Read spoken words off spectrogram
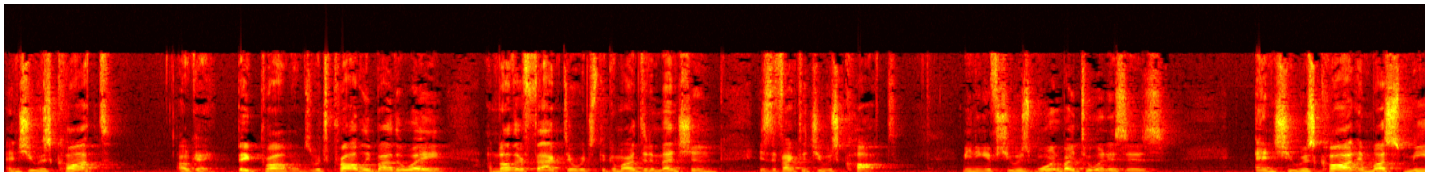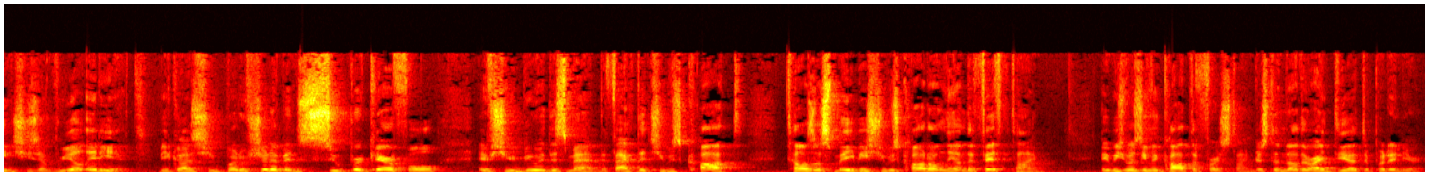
and she was caught. Okay, big problems. Which probably, by the way, another factor which the Gemara didn't mention is the fact that she was caught. Meaning, if she was warned by two witnesses and she was caught, it must mean she's a real idiot because she would have, should have been super careful if she would be with this man. The fact that she was caught tells us maybe she was caught only on the fifth time. Maybe she wasn't even caught the first time. Just another idea to put in here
